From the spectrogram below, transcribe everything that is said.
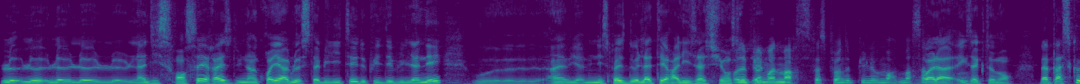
l'indice français reste d'une incroyable stabilité depuis le début de l'année. Euh, hein, il y a une espèce de latéralisation. depuis le mois de mars, il se passe plus rien depuis le mois de mars. Voilà, exactement. Bah, parce, que,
